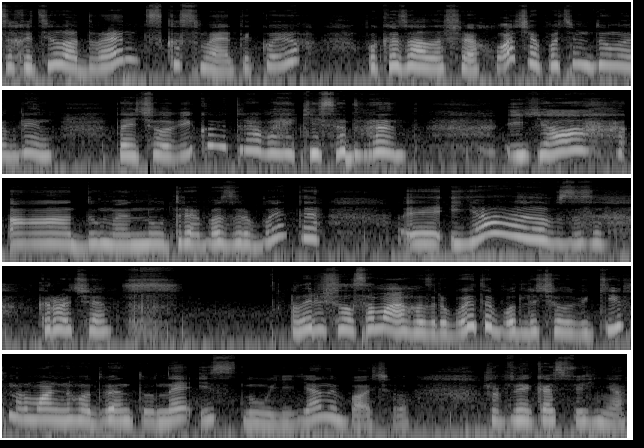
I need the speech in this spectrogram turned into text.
захотіла адвент з косметикою. Показала, що я хочу, а потім думаю, блін, та й чоловікові треба якийсь адвент. І я а, думаю, ну треба зробити. Е, І я коротше, вирішила сама його зробити, бо для чоловіків нормального адвенту не існує. Я не бачила, щоб не якась фігня.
